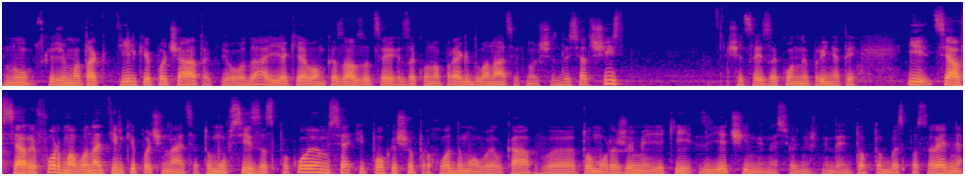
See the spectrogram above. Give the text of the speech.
ну, скажімо так, тільки початок його. Да? І як я вам казав за цей законопроект 12066, ще цей закон не прийнятий. І ця вся реформа вона тільки починається. Тому всі заспокоюємося і поки що проходимо ВЛК в тому режимі, який є чинний на сьогоднішній день, тобто безпосередньо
